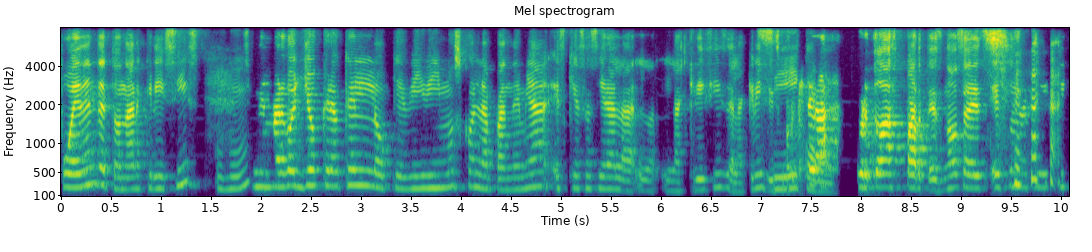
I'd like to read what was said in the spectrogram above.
pueden detonar crisis. Sin embargo, yo creo que lo que vivimos con la pandemia es que esa sí era la, la, crisis de la crisis, sí, porque era por todas partes, ¿no? O sea, es, una crisis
